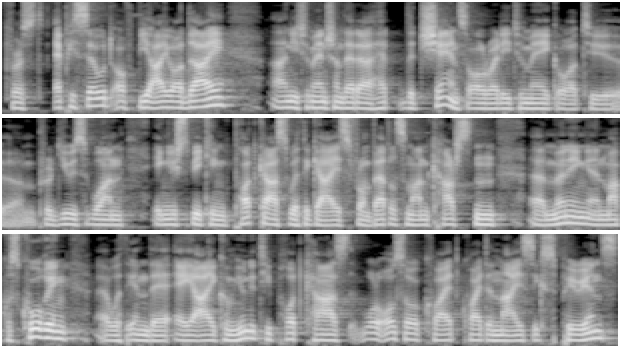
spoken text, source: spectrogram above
first episode of BI or Die. I need to mention that I had the chance already to make or to um, produce one English speaking podcast with the guys from Bertelsmann, Karsten uh, Mönning and Markus Koring uh, within the AI community podcast. It was also quite, quite a nice experience.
